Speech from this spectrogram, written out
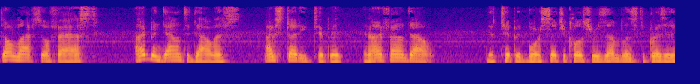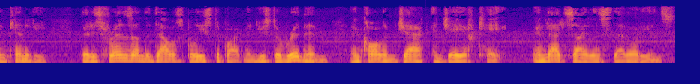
don't laugh so fast. I've been down to Dallas. I've studied Tippit, and I found out that Tippit bore such a close resemblance to President Kennedy that his friends on the Dallas Police Department used to rib him and call him Jack and JFK. And that silenced that audience.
